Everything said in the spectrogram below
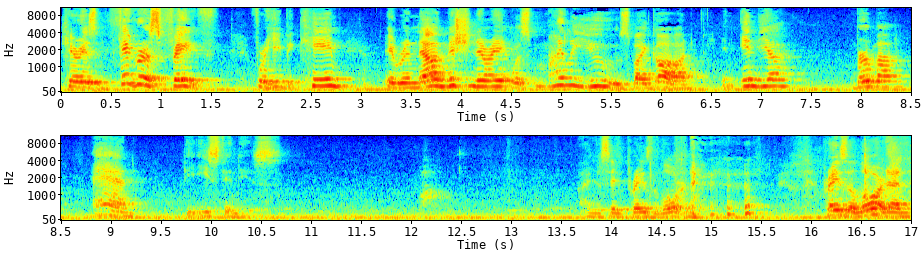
Carey's vigorous faith, for he became a renowned missionary and was mightily used by God in India, Burma, and the East Indies. Wow. I just say, Praise the Lord. Praise the Lord and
